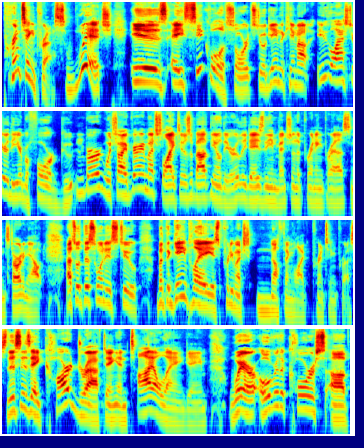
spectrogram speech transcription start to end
Printing Press, which is a sequel of sorts to a game that came out either last year or the year before, Gutenberg, which I very much liked. It was about you know the early days of the invention of the printing press and starting out. That's what this one is too. But the gameplay is pretty much nothing like Printing Press. This is a card drafting and tile laying game where over the course of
